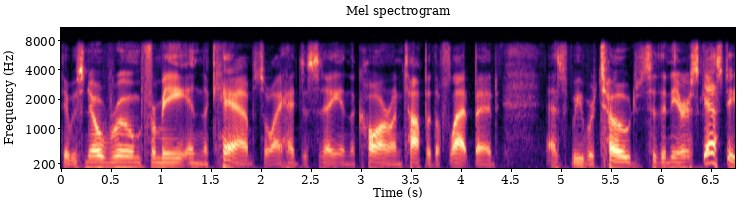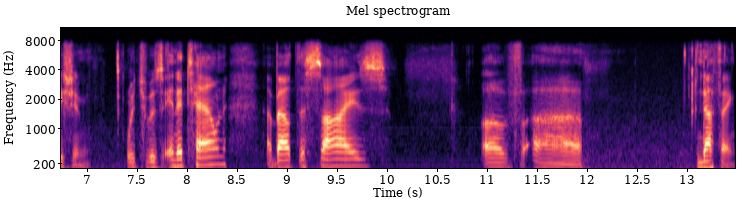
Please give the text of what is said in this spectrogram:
there was no room for me in the cab, so I had to stay in the car on top of the flatbed as we were towed to the nearest gas station which was in a town about the size of uh, nothing.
